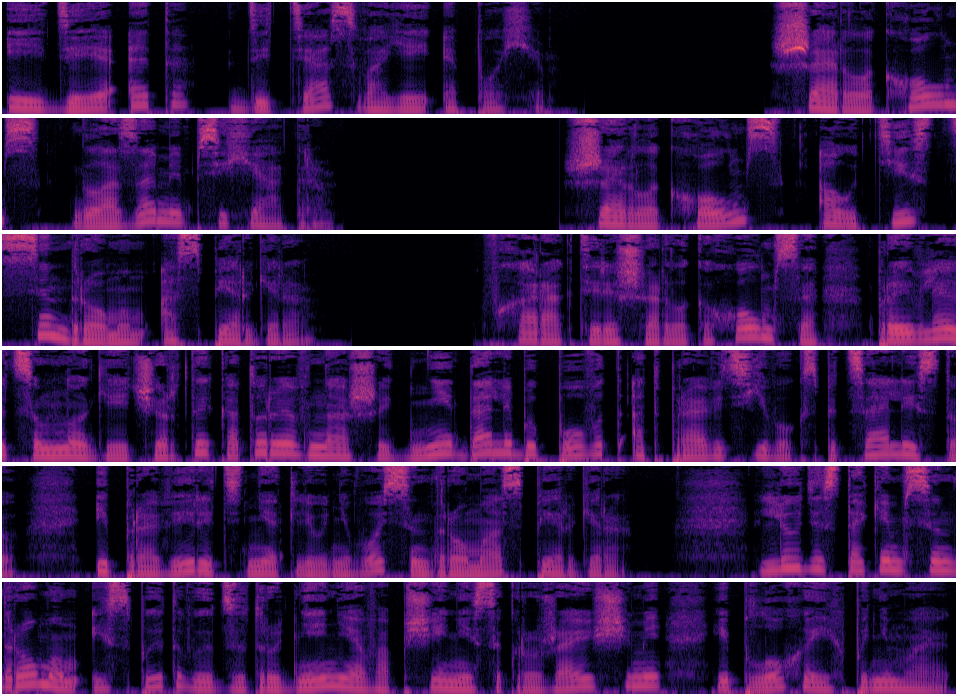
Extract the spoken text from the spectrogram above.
И идея эта – дитя своей эпохи. Шерлок Холмс глазами психиатра. Шерлок Холмс – аутист с синдромом Аспергера. В характере Шерлока Холмса проявляются многие черты, которые в наши дни дали бы повод отправить его к специалисту и проверить, нет ли у него синдрома Аспергера. Люди с таким синдромом испытывают затруднения в общении с окружающими и плохо их понимают.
